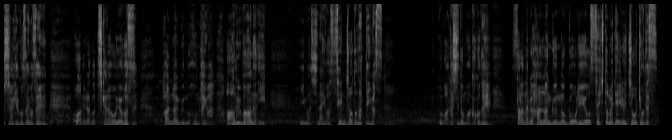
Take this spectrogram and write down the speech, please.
申し訳ございません。我らの力及ばず反乱軍の本体はアルバーナに今市内は戦場となっています。私どもはここでさらなる反乱軍の合流をせき止めている状況です。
